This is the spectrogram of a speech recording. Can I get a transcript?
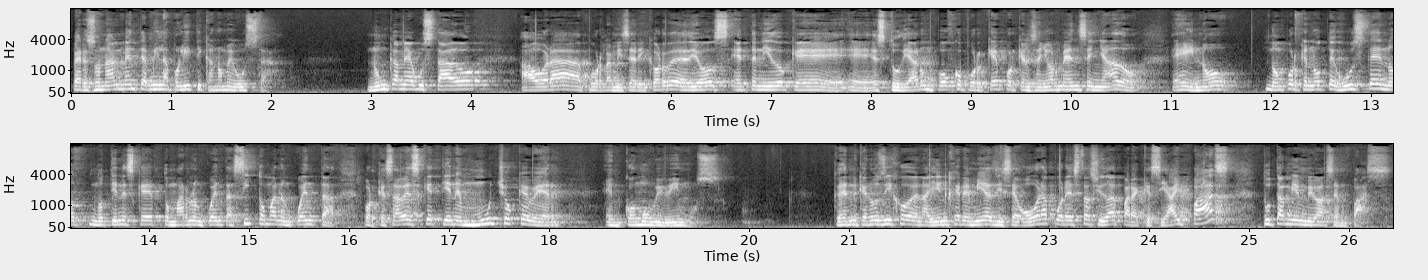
personalmente a mí la política no me gusta. Nunca me ha gustado. Ahora, por la misericordia de Dios, he tenido que eh, estudiar un poco. ¿Por qué? Porque el Señor me ha enseñado, hey, no, no porque no te guste, no, no, tienes que tomarlo en cuenta. Sí, tómalo en cuenta, porque sabes que tiene mucho que ver en cómo vivimos. Que, que nos dijo ahí en Jeremías, dice, ora por esta ciudad para que si hay paz, tú también vivas en paz.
